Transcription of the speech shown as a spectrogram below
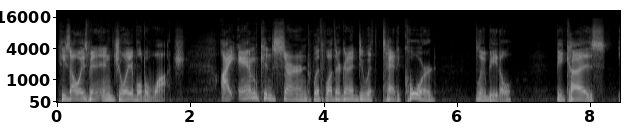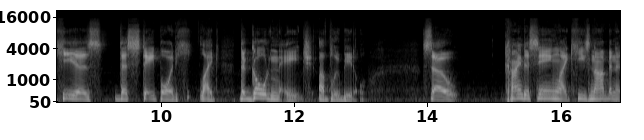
He's always been enjoyable to watch. I am concerned with what they're going to do with Ted Kord, Blue Beetle, because he is the staple and he, like the golden age of Blue Beetle. So, kind of seeing like he's not been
